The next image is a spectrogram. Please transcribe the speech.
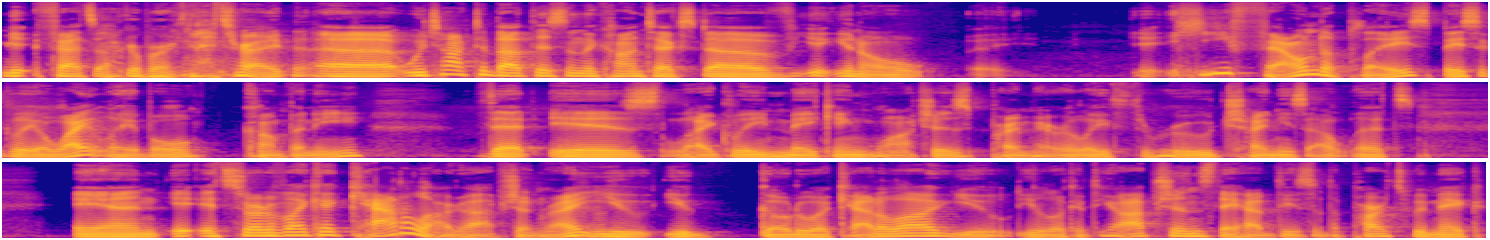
Yeah, Fat Zuckerberg, that's right. Uh, we talked about this in the context of you, you know he found a place, basically a white label company that is likely making watches primarily through Chinese outlets, and it, it's sort of like a catalog option, right? You you go to a catalog, you you look at the options. They have these are the parts we make.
